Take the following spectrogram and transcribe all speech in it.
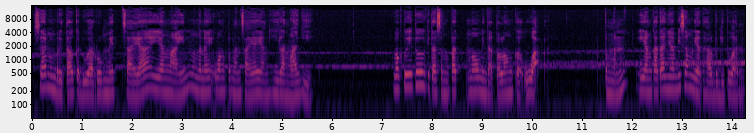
saya memberitahu kedua roommate saya yang lain mengenai uang teman saya yang hilang lagi. Waktu itu kita sempat mau minta tolong ke Uwa, temen yang katanya bisa melihat hal begituan.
